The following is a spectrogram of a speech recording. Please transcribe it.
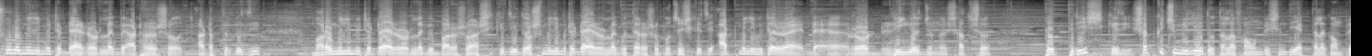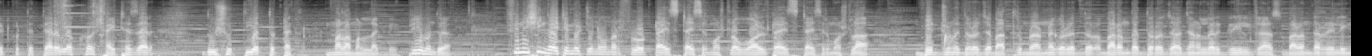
ষোলো মিলিমিটার ডায়ার রড লাগবে আঠারোশো আটাত্তর কেজি, বারো মিলিমিটার ডায়ার রড লাগবে বারোশো আশি কেজি, দশ মিলিমিটার ডায়ার রড লাগবে তেরোশো পঁচিশ কেজি, আট মিলিমিটার রড রিংয়ের জন্য সাতশো তেত্রিশ কেজি। সব কিছু মিলিয়ে দোতলা ফাউন্ডেশন দিয়ে একতলা কমপ্লিট করতে তেরো লক্ষ ষাট হাজার দুইশো তিয়াত্তর টাকার মালামাল লাগবে। প্রিয় বন্ধুরা ফিনিশিং আইটেমের জন্য ওনার ফ্লোর টাইস টাইসের মশলা ওয়াল টাইস টাইসের মশলা বেডরুমের দরজা, বাথরুম, রান্নাঘরের বারান্দার দরজা, জানালার গ্রিল গ্লাস, বারান্দার রেলিং,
